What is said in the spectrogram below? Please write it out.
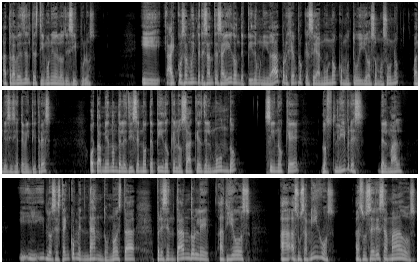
a través del testimonio de los discípulos. Y hay cosas muy interesantes ahí donde pide unidad, por ejemplo, que sean uno como tú y yo somos uno, Juan 17, 23. O también donde les dice, no te pido que los saques del mundo, sino que los libres del mal. Y, los está encomendando, ¿no? Está presentándole a Dios, a, sus amigos, a sus seres amados,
